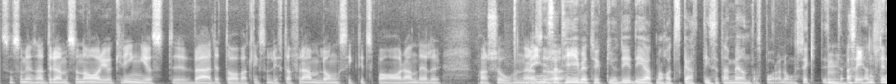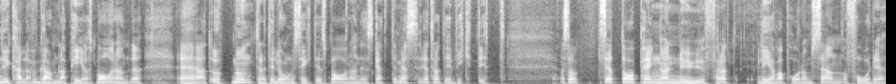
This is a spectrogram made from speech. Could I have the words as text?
som, som en sån drömscenario kring just eh, värdet av att liksom lyfta fram långsiktigt sparande eller pensioner. Men initiativet tycker jag det, det, är att man har ett skatteincitament att spara långsiktigt. Mm. Alltså egentligen det vi kallar för gamla P-sparande. Eh, att uppmuntra till långsiktigt sparande skattemässigt. Jag tror att det är viktigt. Alltså, sätta av pengar nu för att leva på dem sen och få det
